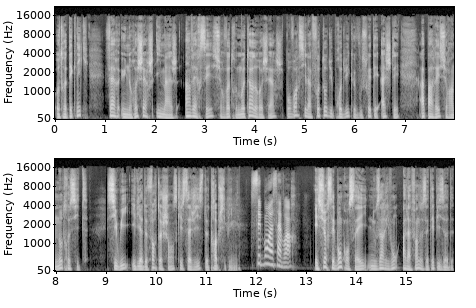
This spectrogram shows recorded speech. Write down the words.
Autre technique, faire une recherche image inversée sur votre moteur de recherche pour voir si la photo du produit que vous souhaitez acheter apparaît sur un autre site. Si oui, il y a de fortes chances qu'il s'agisse de dropshipping. C'est bon à savoir. Et sur ces bons conseils, nous arrivons à la fin de cet épisode.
